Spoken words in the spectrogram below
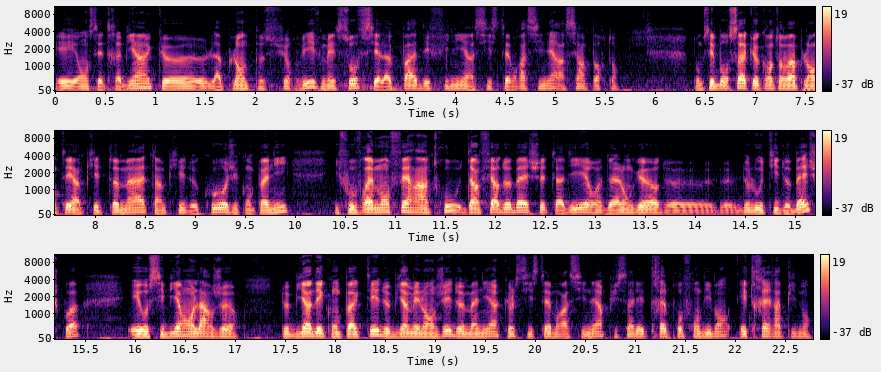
Et on sait très bien que la plante peut survivre, mais sauf si elle n'a pas défini un système racinaire assez important. Donc, c'est pour ça que quand on va planter un pied de tomate, un pied de courge et compagnie, il faut vraiment faire un trou d'un fer de bêche, c'est-à-dire de la longueur de, l'outil de bêche, quoi, et aussi bien en largeur, de bien décompacter, de bien mélanger, de manière que le système racinaire puisse aller très profondément et très rapidement.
